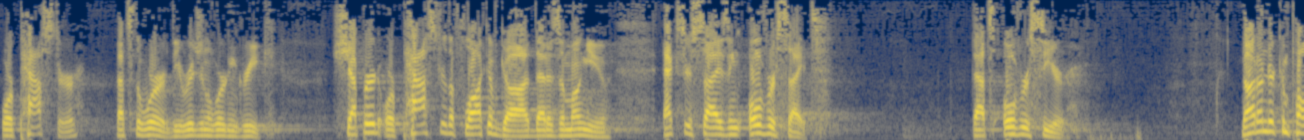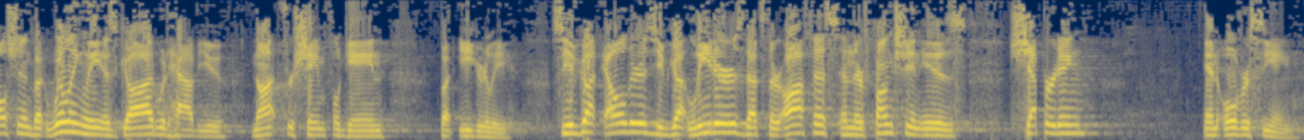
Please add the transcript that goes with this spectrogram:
or pastor, that's the word, the original word in Greek. Shepherd or pastor the flock of God that is among you, exercising oversight. That's overseer. Not under compulsion, but willingly as God would have you, not for shameful gain, but eagerly. So you've got elders, you've got leaders, that's their office, and their function is shepherding and overseeing.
